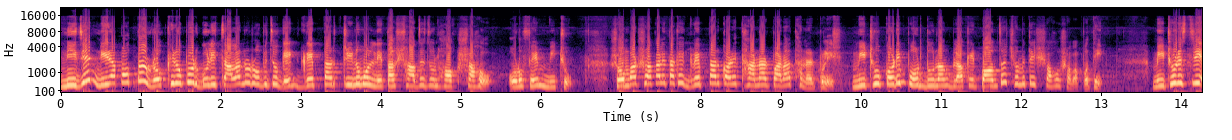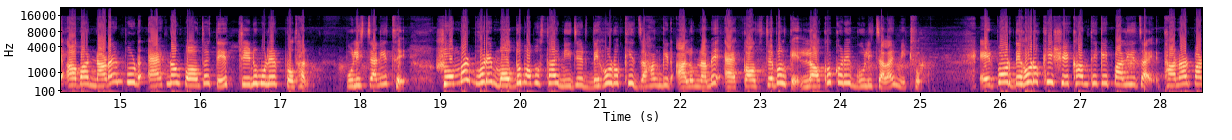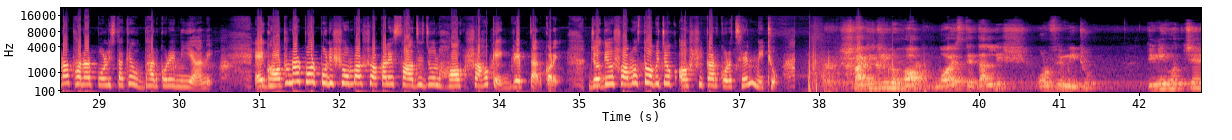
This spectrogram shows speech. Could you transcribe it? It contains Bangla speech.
নিজের নিরাপত্তা রক্ষীর ওপর গুলি চালানোর অভিযোগে গ্রেপ্তার তৃণমূল নেতা সাজেজুল হক শাহ ওরফে মিঠু। সোমবার সকালে তাকে গ্রেপ্তার করে থানার পাড়া থানার পুলিশ। মিঠু করিমপুর দুনং ব্লকের পঞ্চায়েত সমিতির সহসভাপতি। মিঠুর স্ত্রী আবার নারায়ণপুর এক নং পঞ্চায়েতে তৃণমূলের প্রধান। পুলিশ জানিয়েছে, সোমবার ভোরে মদ্যপ অবস্থায় নিজের দেহরক্ষী জাহাঙ্গীর আলম নামে এক কনস্টেবলকে লক্ষ্য করে গুলি চালায় মিঠু। এরপর দেহরক্ষী সেখান থেকে পালিয়ে যায়। থানার পাড়া থানার পুলিশ তাকে উদ্ধার করে নিয়ে আনে। এই ঘটনার পর পুলিশ সোমবার সকালে সাজিজুল হক শাহকে গ্রেপ্তার করে। যদিও সমস্ত অভিযোগ অস্বীকার করেছেন মিঠু। সাজিজুল হক বয়স তেতাল্লিশ, ওরফে মিঠু। তিনি হচ্ছে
